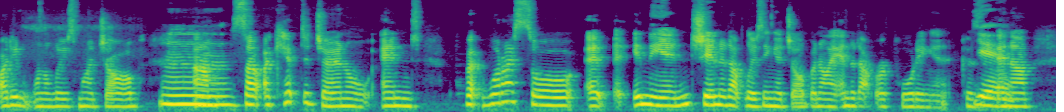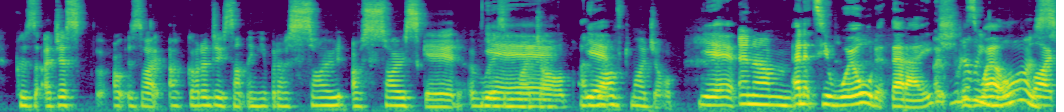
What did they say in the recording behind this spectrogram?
I didn't want to lose my job. Mm. Um, so I kept a journal, and but what I saw at, in the end, she ended up losing her job, and I ended up reporting it because Yeah. and um because I just I was like I've got to do something here, but I was so I was so scared of losing my job. I Yeah. loved my job, yeah. and um. And it's your world at that age it really as well. was, Like,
